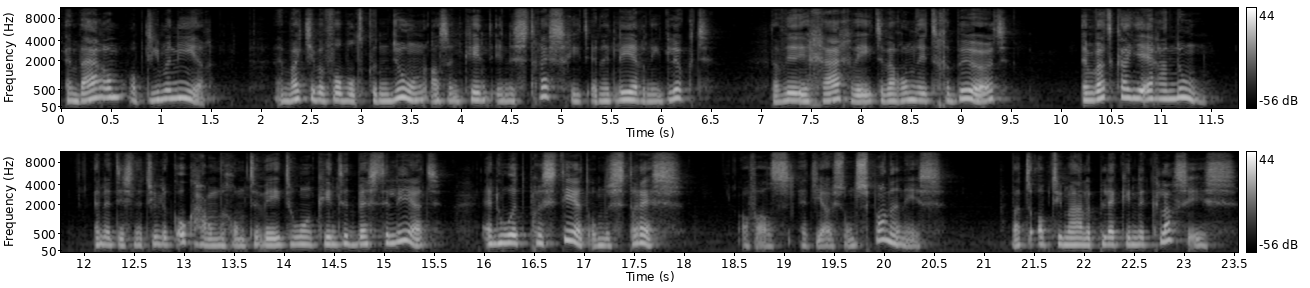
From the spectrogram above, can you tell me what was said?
en waarom op die manier. En wat je bijvoorbeeld kunt doen als een kind in de stress schiet en het leren niet lukt. Dan wil je graag weten waarom dit gebeurt en wat kan je eraan doen. En het is natuurlijk ook handig om te weten hoe een kind het beste leert en hoe het presteert onder stress of als het juist ontspannen is. Wat de optimale plek in de klas is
